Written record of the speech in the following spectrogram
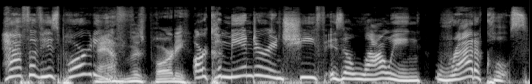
half of his party. half of his party. Our commander in chief is allowing radicals,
